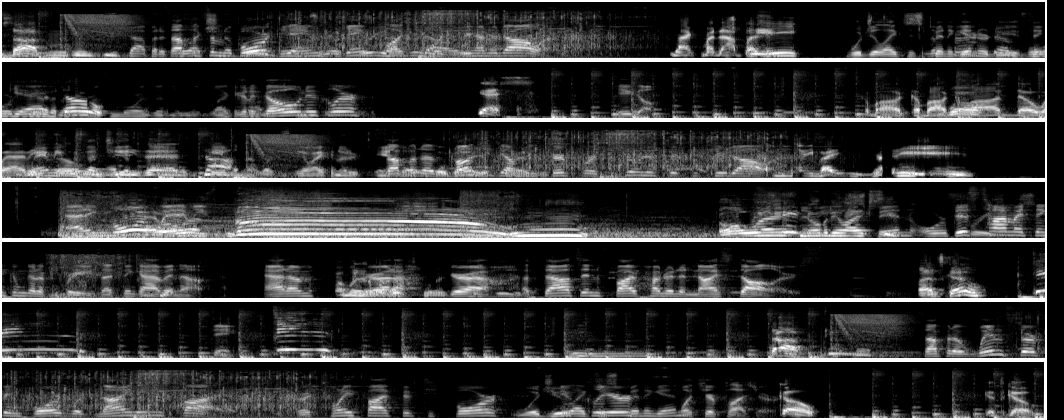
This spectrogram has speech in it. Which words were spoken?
Stop. Mm. Stop at a Stop collection some of board games. The worth game collection worth three $300. hundred. Like Monopoly. Would you like to spin again, or do you think you have games it? No. More than an electronic You're gonna go, keyboard. Nuclear? Yes. Here you go. Come on, come on, Well, come on. No whammy. Whammy no was on whammies, GSN and stop. cable network, I can understand. Stop the at a low value bungee jumping prizes. trip for two hundred fifty-two dollars. Anybody ready? Adding more Hey, whammies. Boo! Oh, wait, nobody likes spin you. or This time I think I'm gonna freeze. I think I have enough. Adam, Probably you're the at a, you're at a thousand five hundred and nice dollars. Let's go. Ding. Ding. Ding! Ding. Stop. Stop at a windsurfing board was 985. You're at 2554. Would you like to spin again? What's your pleasure? Go. Let's go.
